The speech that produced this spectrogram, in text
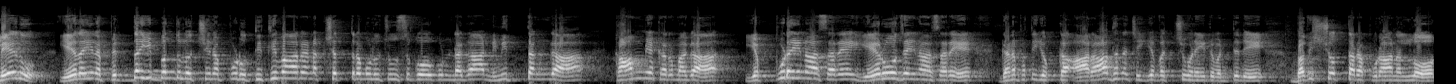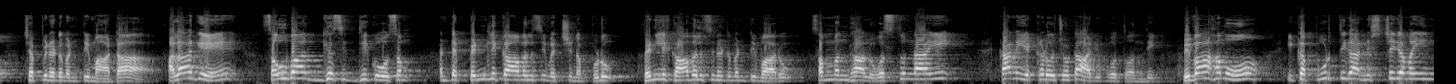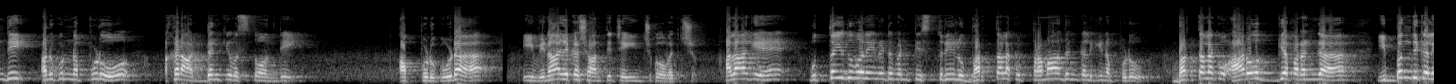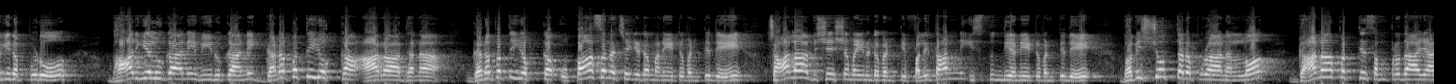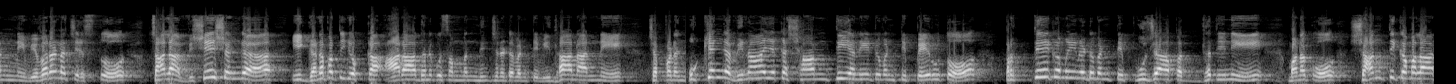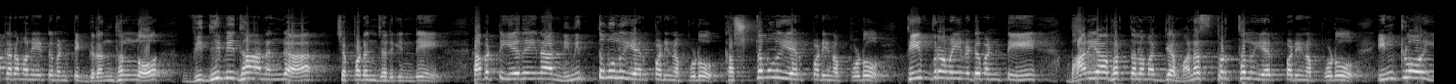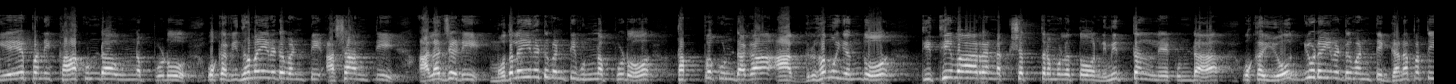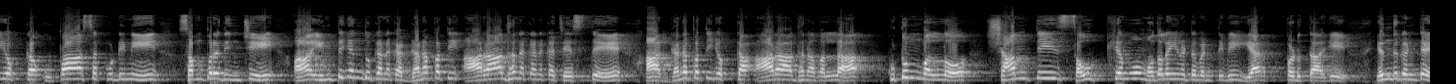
లేదు ఏదైనా పెద్ద ఇబ్బందులు వచ్చినప్పుడు తిథివార నక్షత్రములు చూసుకోకుండా నిమిత్తంగా కామ్యకర్మగా ఎప్పుడైనా సరే ఏ రోజైనా సరే గణపతి యొక్క ఆరాధన చెయ్యవచ్చు అనేటువంటిది భవిష్యోత్తర పురాణంలో చెప్పినటువంటి మాట. అలాగే సౌభాగ్య సిద్ధి కోసం అంటే పెండ్లి కావలసి వచ్చినప్పుడు పెండ్లి కావలసినటువంటి వారు సంబంధాలు వస్తున్నాయి. కానీ ఎక్కడో చోట ఆగిపోతోంది. వివాహము ఇక పూర్తిగా నిశ్చయమైంది అనుకున్నప్పుడు అక్కడ అడ్డంకి వస్తోంది. అప్పుడు కూడా ఈ వినాయక శాంతి చేయించుకోవచ్చు. అలాగే ముత్తైదువలైనటువంటి స్త్రీలు భర్తలకు ప్రమాదం కలిగినప్పుడు భర్తలకు ఆరోగ్యపరంగా ఇబ్బంది కలిగినప్పుడు భార్యలు కానీ వీరు కానీ గణపతి యొక్క ఆరాధన గణపతి యొక్క ఉపాసన చేయడం అనేటువంటిది చాలా విశేషమైనటువంటి ఫలితాన్ని ఇస్తుంది అనేటువంటిది భవిష్యోత్తర పురాణంలో గానాపత్య సంప్రదాయాన్ని వివరణ చేస్తూ చాలా విశేషంగా ఈ గణపతి యొక్క ఆరాధనకు సంబంధించినటువంటి విధానాన్ని చెప్పడం. ముఖ్యంగా వినాయక శాంతి అనేటువంటి పేరుతో ప్రత్యేకమైనటువంటి పూజా పద్ధతిని మనకు శాంతి కమలాకరం అనేటువంటి గ్రంథంలో విధి విధానంగా చెప్పడం జరిగింది. కాబట్టి ఏదైనా నిమిత్తములు ఏర్పడినప్పుడు కష్టములు ఏర్పడినప్పుడు తీవ్రమైనటువంటి భార్యాభర్తల మధ్య మనస్పర్ధలు ఏర్పడినప్పుడు ఇంట్లో ఏ పని కాకుండా ఉన్నప్పుడు ఒక విధమైనటువంటి అశాంతి అలజడి మొదలైనటువంటి ఉన్నప్పుడు తప్పకుండా ఆ గృహము ఎందు తిథివార నక్షత్రములతో నిమిత్తం లేకుండా ఒక యోగ్యుడైనటువంటి గణపతి యొక్క ఉపాసకుడిని సంప్రదించి ఆ ఇంటి ఎందు కనుక గణపతి ఆరాధన కనుక చేస్తే ఆ గణపతి యొక్క ఆరాధన వల్ల కుటుంబంలో శాంతి సౌఖ్యము మొదలైనటువంటివి ఏర్పడుతాయి. ఎందుకంటే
